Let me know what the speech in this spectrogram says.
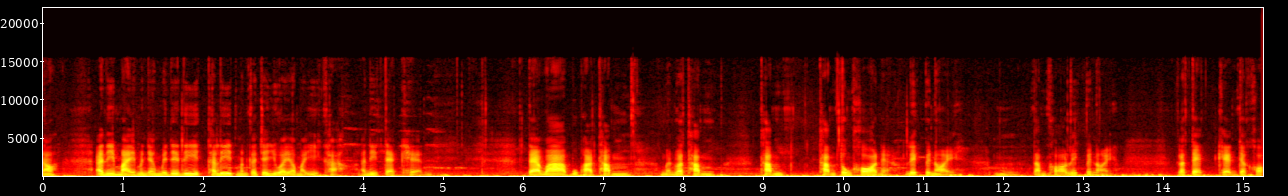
เนาะอันนี้ไหมมันยังไม่ได้รีด ถ้ารีดมันก็จะย้วยออกมาอีกค่ะ อันนี้แตกแขน แต่ว่าบุผาทำเหมือนว่าทำทำทำตรงคอเนี่ย เล็กไปหน่อยอืมตามคอเล็กไปหน่อย ก็แตกแขนจากคอ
